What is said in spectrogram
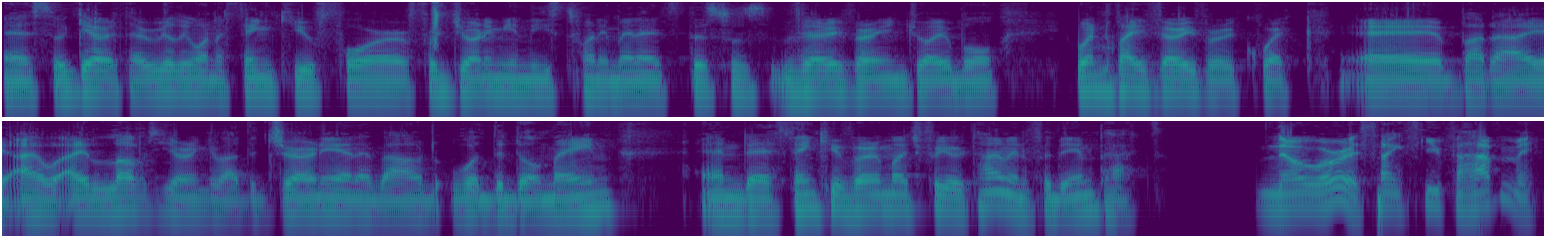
Uh, so, Gareth, I really want to thank you for for joining me in these 20 minutes. This was very very enjoyable. It went by very very quick, uh, but I, I, I loved hearing about the journey and about what the domain. And uh, thank you very much for your time and for the impact. No worries. Thank you for having me.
